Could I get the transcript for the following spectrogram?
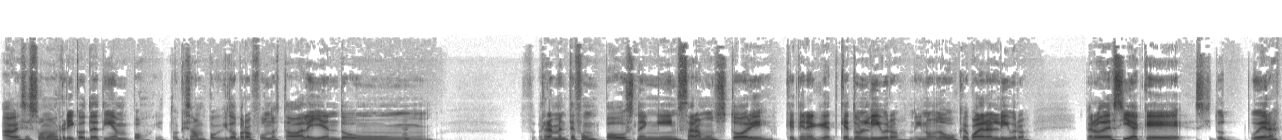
a veces somos ricos de tiempo. Y esto quizá un poquito profundo. Estaba leyendo un realmente fue un post en Instagram, un story, que tiene que, que es de un libro, y no, no busqué cuál era el libro, pero decía que si tú pudieras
